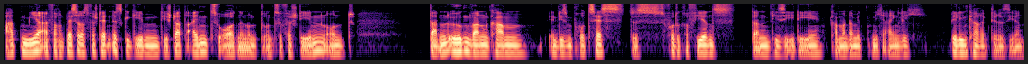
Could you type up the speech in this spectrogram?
hat mir einfach ein besseres Verständnis gegeben, die Stadt einzuordnen und, und zu verstehen. Und dann irgendwann kam in diesem Prozess des Fotografierens dann diese Idee, kann man damit nicht eigentlich Berlin charakterisieren.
